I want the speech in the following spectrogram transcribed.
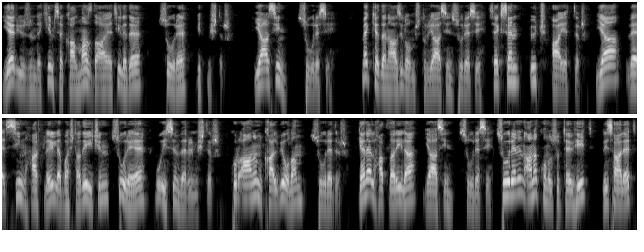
yeryüzünde kimse kalmazdı ayetiyle de sure bitmiştir. Yasin suresi Mekke'de nazil olmuştur Yasin suresi. 83 ayettir. Ya ve sin harfleriyle başladığı için sureye bu isim verilmiştir. Kur'an'ın kalbi olan suredir. Genel hatlarıyla Yasin suresi. Surenin ana konusu tevhid, risalet,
